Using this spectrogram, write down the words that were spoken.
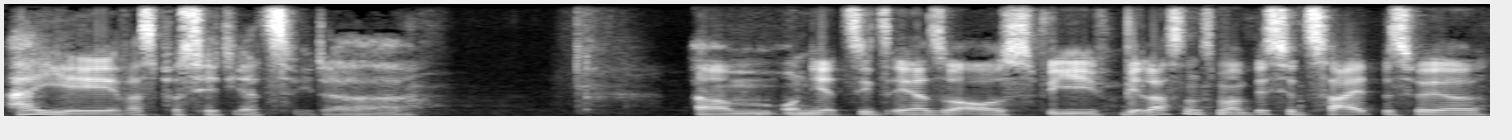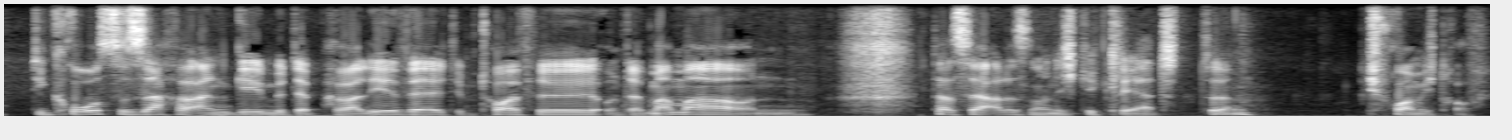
ah je, was passiert jetzt wieder? Ähm, und jetzt sieht es eher so aus wie, wir lassen uns mal ein bisschen Zeit, bis wir die große Sache angehen mit der Parallelwelt, dem Teufel und der Mama. Und das ist ja alles noch nicht geklärt. Ich freue mich drauf.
